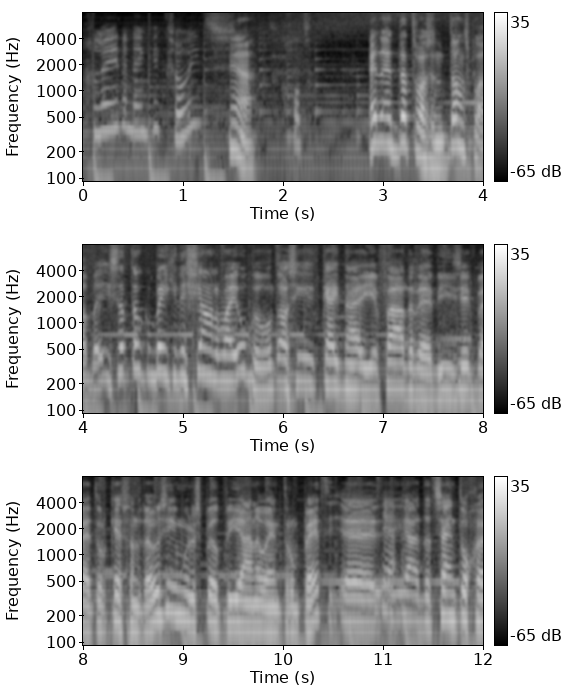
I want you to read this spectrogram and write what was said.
geleden, denk ik, zoiets. Ja. God. En eh, dat was een dansplaat. Is dat ook een beetje de genre waar je op wil? Want als je kijkt naar je vader, eh, die zit bij het Orkest van het Oosten. Je moeder speelt piano en trompet. Eh, Ja. ja. dat zijn toch eh,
